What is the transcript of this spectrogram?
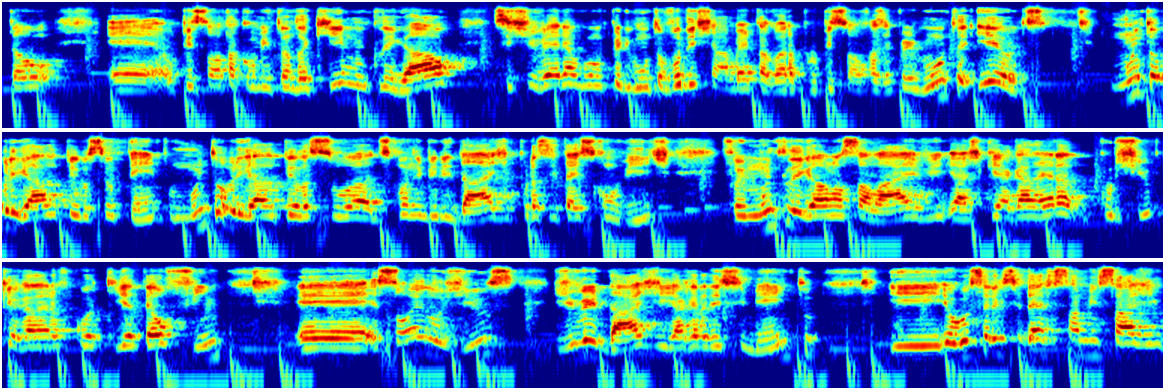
Então, é, o pessoal está comentando aqui, muito legal. Se tiverem alguma pergunta, eu vou deixar aberto agora para o pessoal fazer pergunta. E eu, muito obrigado pelo seu tempo, muito obrigado pela sua disponibilidade, por aceitar esse convite. Foi muito legal a nossa live. Acho que a galera curtiu, porque a galera ficou aqui até o fim. É, só elogios, de verdade, agradecimento. E eu gostaria que você desse essa mensagem,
